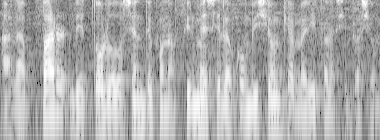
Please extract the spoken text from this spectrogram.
a la par de todos los docentes con la firmeza y la convicción que amerita la situación.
